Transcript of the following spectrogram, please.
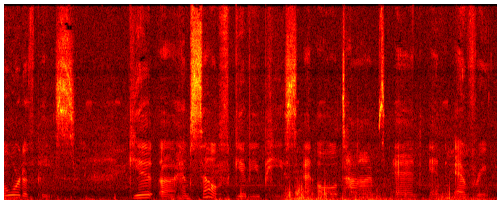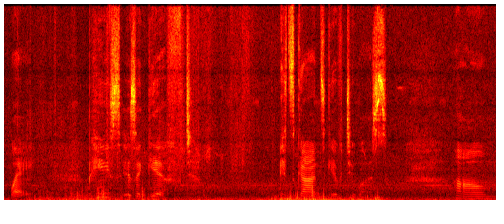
Lord of peace, give, uh, himself give you peace at all times and in every way. Peace is a gift, it's God's gift to us. Um,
